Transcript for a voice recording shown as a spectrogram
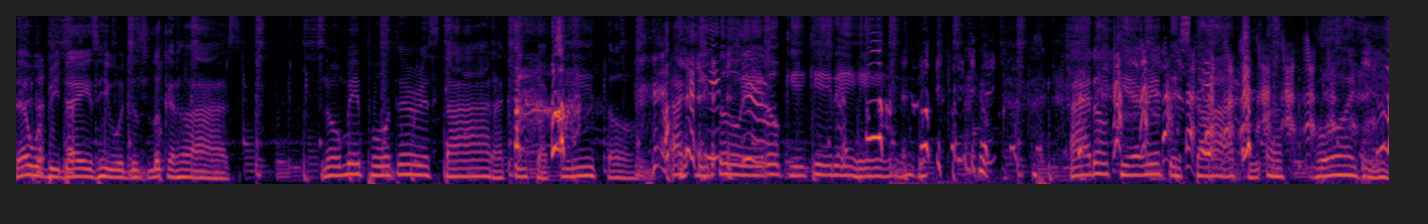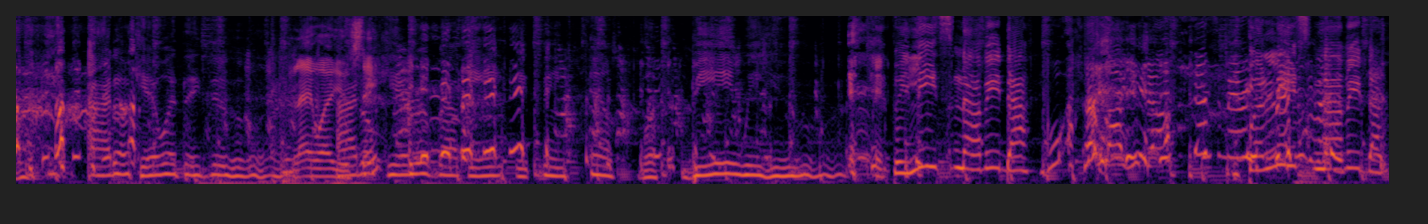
there would be days he would just look in her eyes. No me poder estar aquí taquito. Aquí todo lo que querer. I don't care if they start to avoid me. I don't care what they do. Like what you I say? don't care about anything else but being with you. Feliz Navidad. That's oh, all oh, you know. That's Merry Feliz Christmas. Navidad.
